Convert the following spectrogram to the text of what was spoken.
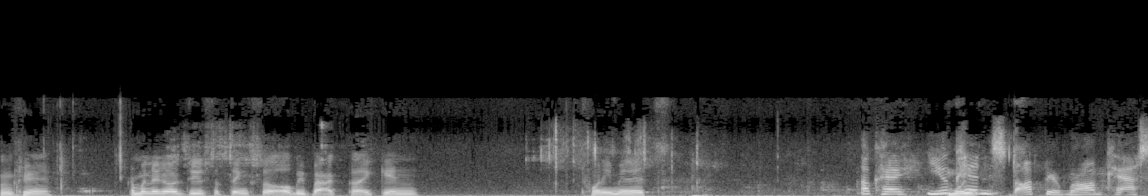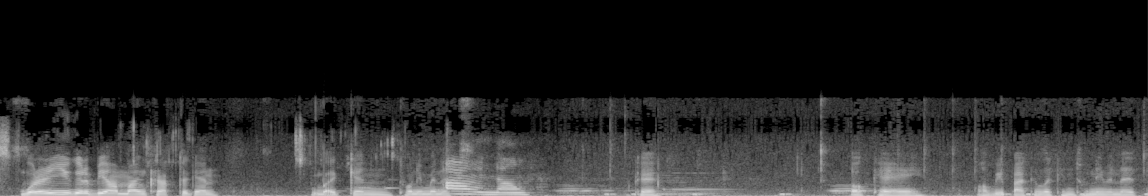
Okay. I'm gonna go do something, so I'll be back like in 20 minutes. Okay, you When- can stop your broadcast. When are you gonna be on Minecraft again? Like in 20 minutes? I don't know. Okay. Okay. I'll be back in like in 20 minutes.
